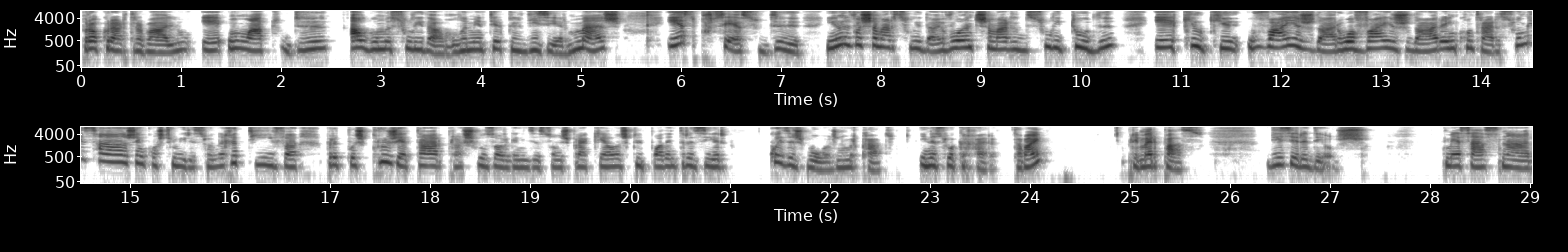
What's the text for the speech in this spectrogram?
Procurar trabalho é um ato de alguma solidão, lamento ter que lhe dizer, mas esse processo de, eu não lhe vou chamar de solidão, eu vou antes chamar-lhe de solitude, é aquilo que o vai ajudar ou a vai ajudar a encontrar a sua mensagem, construir a sua narrativa, para depois projetar para as suas organizações, para aquelas que lhe podem trazer coisas boas no mercado e na sua carreira, está bem? Primeiro passo, dizer adeus. Começa a acenar,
